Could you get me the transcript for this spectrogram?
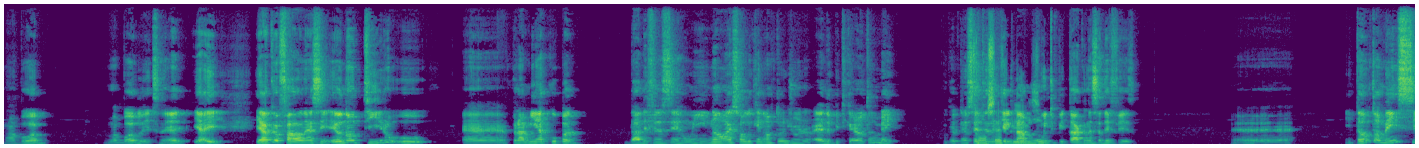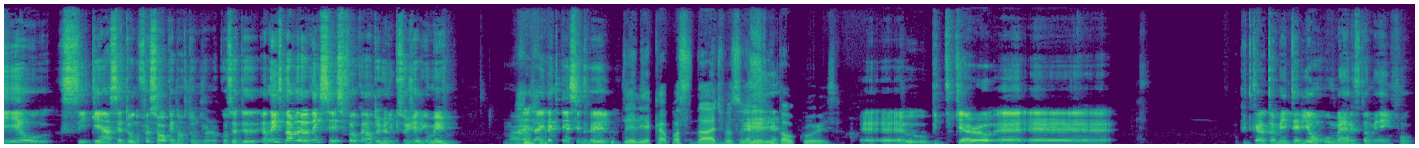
uma boa uma boa blitz. Né? E aí, e é o que eu falo, né? Assim, eu não tiro o. É, para mim, a culpa da defesa ser ruim não é só do Ken Norton Jr., é do Pete Carroll também. Porque eu tenho certeza, certeza. que ele dá muito pitaco nessa defesa. É... Então também, se, o, se quem acertou não foi só o Ken Norton Jr., com certeza. Eu nem, na verdade, eu nem sei se foi o Ken Norton Jr. que sugeriu mesmo. Mas ainda que tenha sido ele. Não teria capacidade para sugerir tal coisa. É, é, o Pete Carroll é, é, o Pete Carroll também teria o mérito também por,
